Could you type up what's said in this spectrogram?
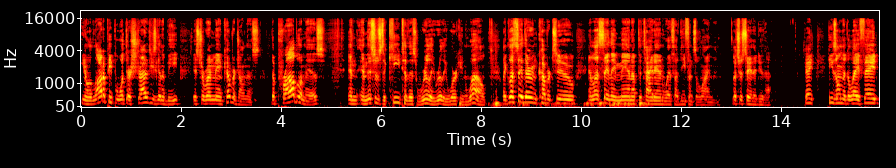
you know, a lot of people, what their strategy is going to be is to run man coverage on this. The problem is, and, and this is the key to this really, really working well. Like, let's say they're in cover two, and let's say they man up the tight end with a defensive lineman. Let's just say they do that. Okay? He's on the delay fade.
